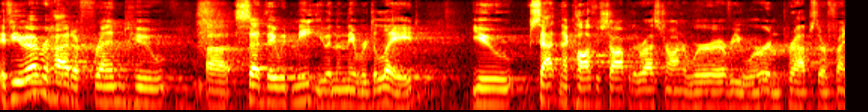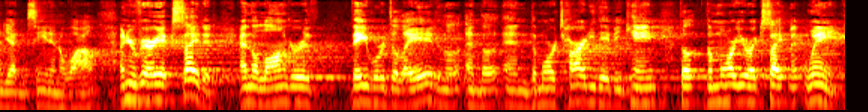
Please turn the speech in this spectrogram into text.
If you've ever had a friend who uh, said they would meet you and then they were delayed, you sat in a coffee shop or the restaurant or wherever you were, and perhaps they're friend you hadn't seen in a while, and you're very excited. And the longer they were delayed and the, and the, and the more tardy they became, the, the more your excitement waned.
